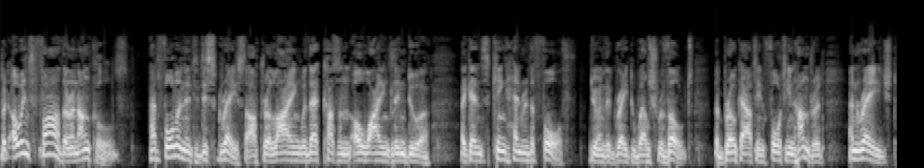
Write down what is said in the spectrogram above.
But Owen's father and uncles had fallen into disgrace after allying with their cousin Owain Glyndŵr against King Henry IV during the Great Welsh Revolt that broke out in 1400 and raged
